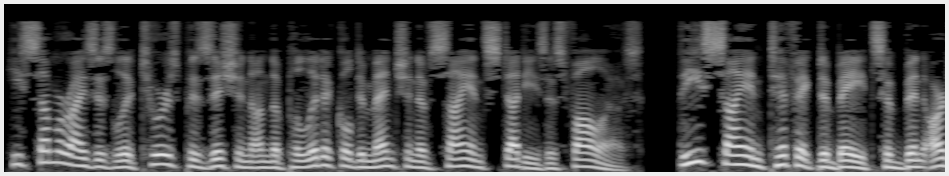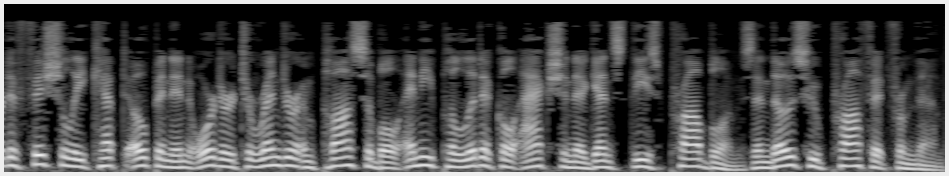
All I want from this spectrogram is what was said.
he summarizes Latour's position on the political dimension of science studies as follows. These scientific debates have been artificially kept open in order to render impossible any political action against these problems and those who profit from them.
